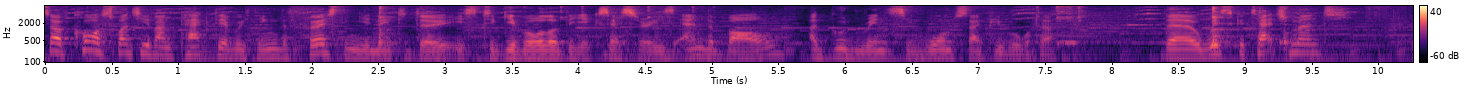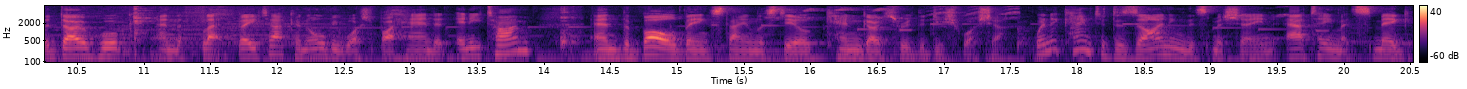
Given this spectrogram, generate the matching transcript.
So of course, once you've unpacked everything, the first thing you need to do is to give all of the accessories and the bowl a good rinse in warm soapy water. The whisk attachment, the dough hook and the flat beater can all be washed by hand at any time and the bowl being stainless steel can go through the dishwasher. When it came to designing this machine, our team at SMEG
